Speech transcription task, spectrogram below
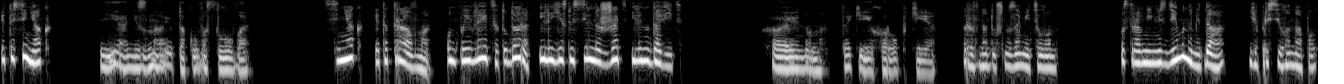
Это синяк. Я не знаю такого слова. Синяк это травма. Он появляется от удара или если сильно сжать или надавить. Хайнун, такие хрупкие, равнодушно заметил он. По сравнению с демонами, да. Я присела на пол.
